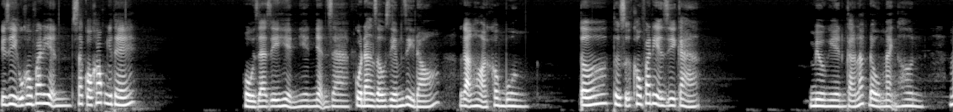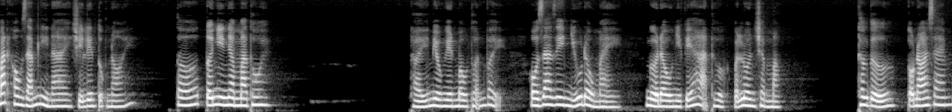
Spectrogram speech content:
Cái gì cũng không phát hiện Sao có khóc như thế? Hồ Gia Di hiển nhiên nhận ra Cô đang giấu giếm gì đó Gặng hỏi không buông. Tớ thực sự không phát hiện gì cả. Miêu nghiên càng lắc đầu mạnh hơn Mắt không dám nhìn ai Chỉ liên tục nói. Tớ, tớ nhìn nhầm mà thôi. Thấy miêu nghiên mâu thuẫn vậy Hồ Gia Di nhíu đầu mày Ngửa đầu nhìn phía hạ thược Vẫn luôn trầm mặc. Thượng tử, cậu nói xem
